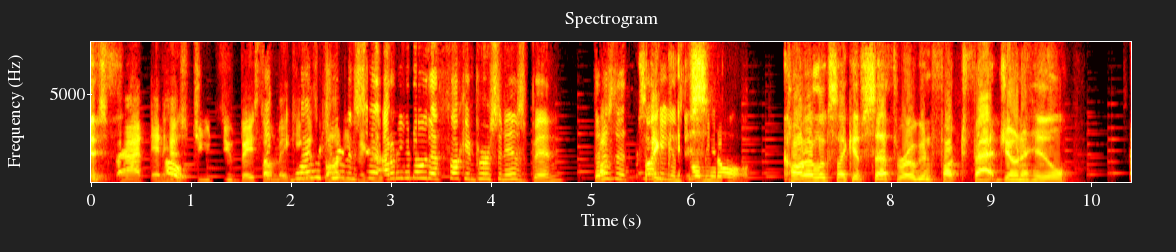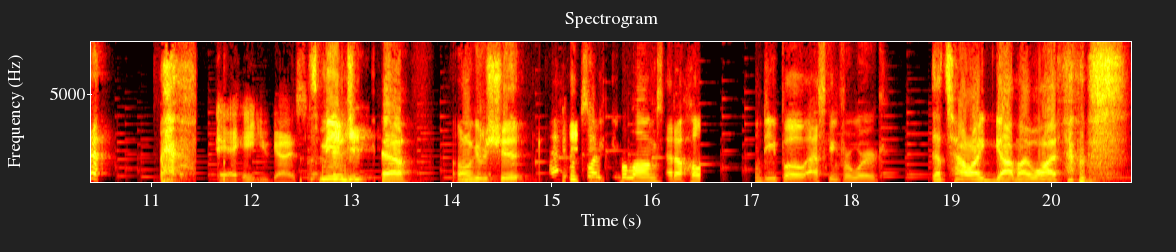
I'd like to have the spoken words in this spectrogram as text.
who is if- fat and has Oh. jutsu based on making Why his would you body even say? bigger. I don't even know who that fucking person is, Ben. That Oh, doesn't it's like- fucking insult me at all. Connor looks like if Seth Rogen fucked Fat Jonah Hill. Hey, I hate you guys. That's me and And you. Yeah, I don't give a shit. That looks like he belongs at a Home Depot asking for work. That's how I got my wife.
